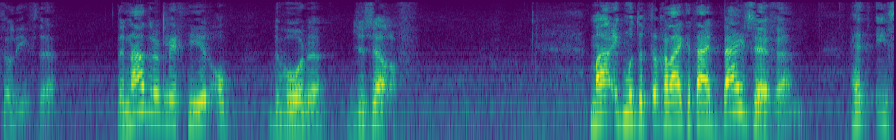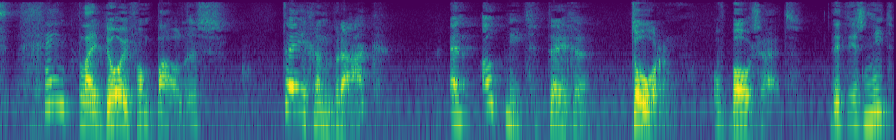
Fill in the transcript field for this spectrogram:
geliefde. De nadruk ligt hier op de woorden jezelf. Maar ik moet er tegelijkertijd bij zeggen: het is geen pleidooi van Paulus tegen wraak. En ook niet tegen toorn of boosheid. Dit is niet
